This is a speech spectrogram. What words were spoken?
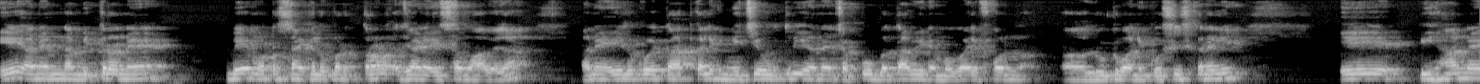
એ અને એમના મિત્રને બે મોટરસાયકલ ઉપર ત્રણ અજાણ્યા ઈસમો આવેલા અને એ લોકોએ તાત્કાલિક નીચે ઉતરી અને ચપ્પુ બતાવીને મોબાઈલ ફોન લૂંટવાની કોશિશ કરેલી. એ પિહાને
